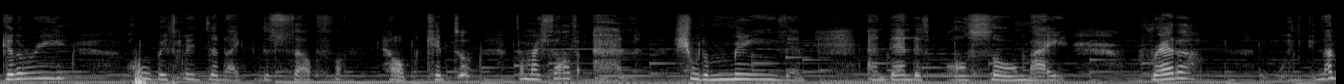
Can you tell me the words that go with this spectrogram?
Guillory, who basically did like the self help kit for myself, and she was amazing. And then there's also my red not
